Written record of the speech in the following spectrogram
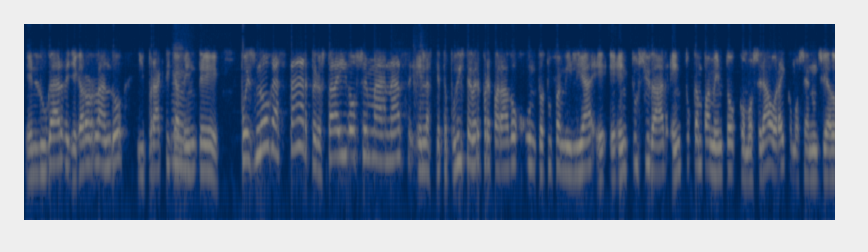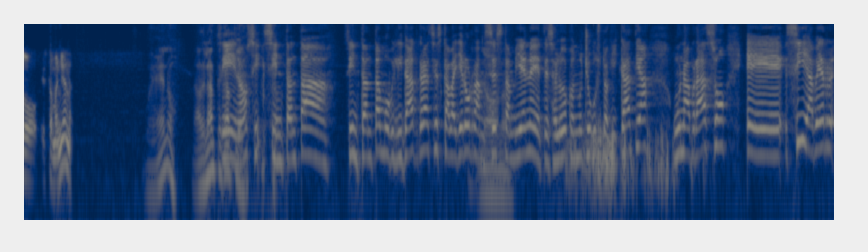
en lugar de llegar a Orlando y prácticamente, pues no gastar, pero estar ahí dos semanas en las que te pudiste haber preparado junto a tu familia, eh, eh, en tu ciudad, en tu campamento, como será ahora y como se ha anunciado esta mañana. Bueno, adelante. Sí, ¿no? sin tanta sin tanta movilidad. Gracias, caballero Ramsés, también. Eh, te saludo con mucho gusto aquí, Katia. Un abrazo. Eh, sí, a ver,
